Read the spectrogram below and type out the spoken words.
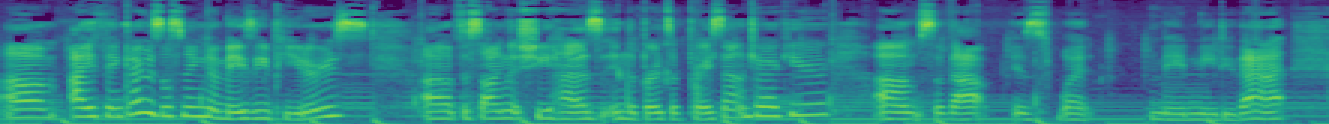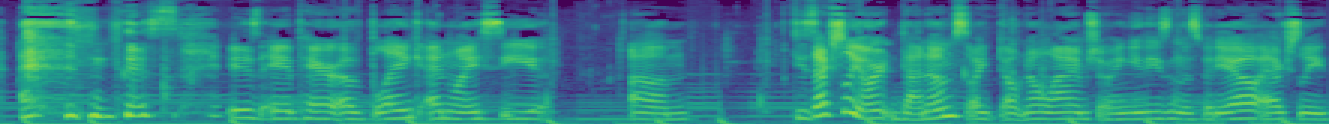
um, I think I was listening to Maisie Peters, uh, the song that she has in the Birds of Prey soundtrack here. Um, so that is what made me do that. And this is a pair of blank NYC um, these actually aren't denim, so I don't know why I'm showing you these in this video. I actually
